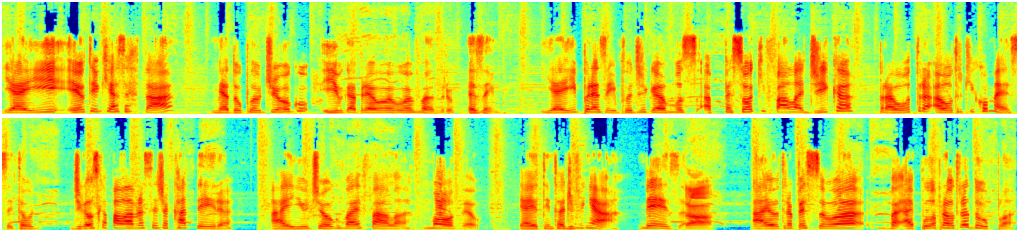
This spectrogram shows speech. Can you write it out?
e aí eu tenho que acertar. Minha dupla é o Diogo e o Gabriel é o Evandro, exemplo. E aí, por exemplo, digamos, a pessoa que fala a dica pra outra, a outra que começa. Então, digamos que a palavra seja cadeira. Aí o Diogo vai e fala móvel. E aí eu tento adivinhar. Mesa. Tá. Aí outra pessoa vai, aí pula pra outra dupla.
